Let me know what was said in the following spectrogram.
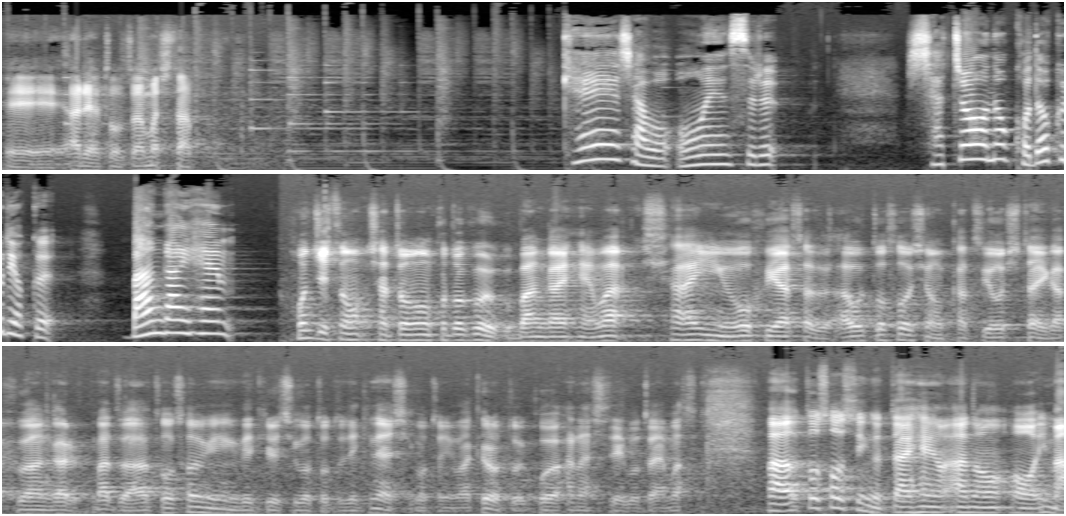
えー、ありがとうございました。経営者を応援する社長の孤独力番外編。本日の社長の孤独力番外編は、社員を増やさずアウトソーシングを活用したいが不安がある。まずはアウトソーシングできる仕事とできない仕事に分けろというこういう話でございます。まあ、アウトソーシング大変、あの、今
